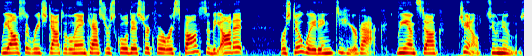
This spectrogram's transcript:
We also reached out to the Lancaster School District for a response to the audit. We're still waiting to hear back. Leanne Stuck, Channel 2 News.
